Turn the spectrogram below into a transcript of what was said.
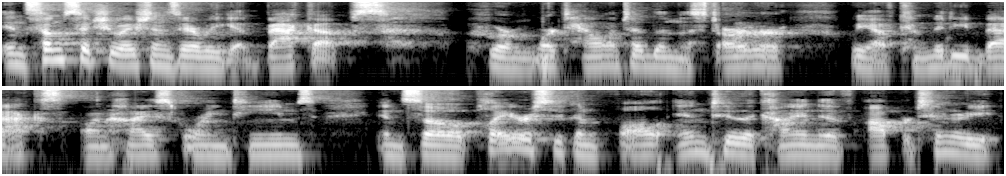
In some situations, there we get backups who are more talented than the starter. We have committee backs on high scoring teams. And so players who can fall into the kind of opportunity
